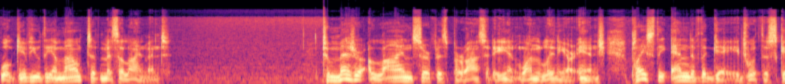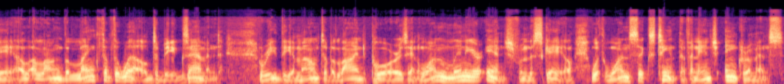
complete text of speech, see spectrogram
will give you the amount of misalignment. To measure a line surface porosity in one linear inch, place the end of the gauge with the scale along the length of the weld to be examined. Read the amount of aligned pores in one linear inch from the scale with 1 16th of an inch increments.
